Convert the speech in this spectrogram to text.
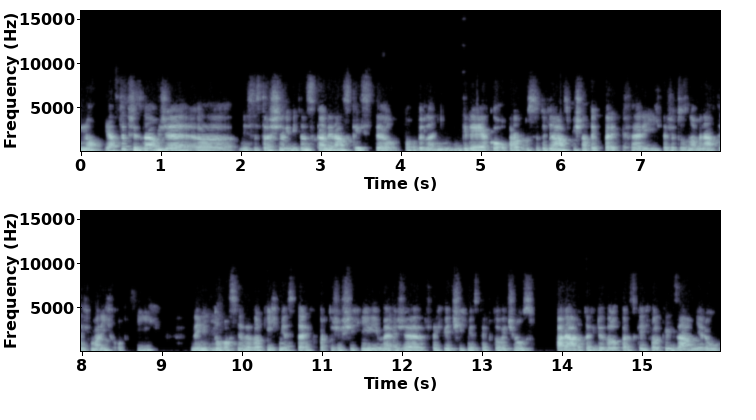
No, já se přiznám, že uh, mně se strašně líbí ten skandinávský styl toho bydlení, kdy jako opravdu se to dělá spíš na těch periferiích, takže to znamená v těch malých obcích, Není to mhm. vlastně ve velkých městech, protože všichni víme, že v těch větších městech to většinou spadá do těch developerských velkých záměrů,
